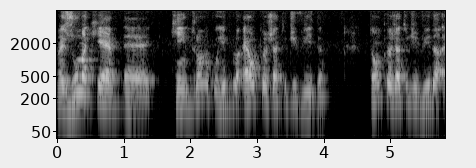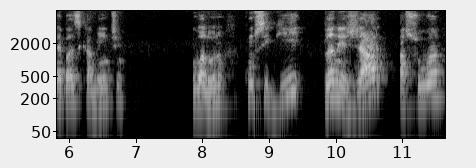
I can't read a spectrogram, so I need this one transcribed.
Mas uma que é, é, que entrou no currículo é o projeto de vida. Então, o projeto de vida é basicamente o aluno conseguir planejar a sua,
